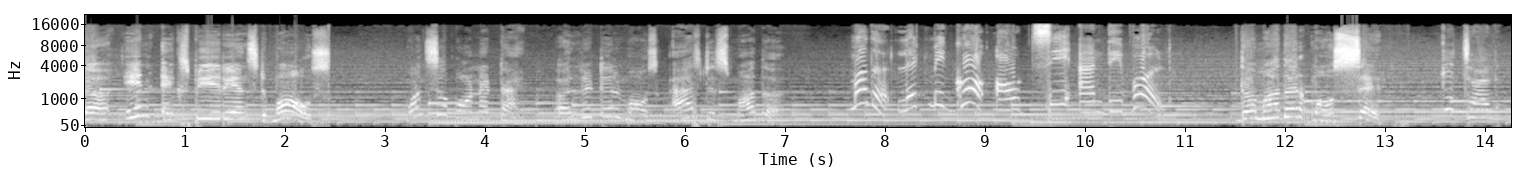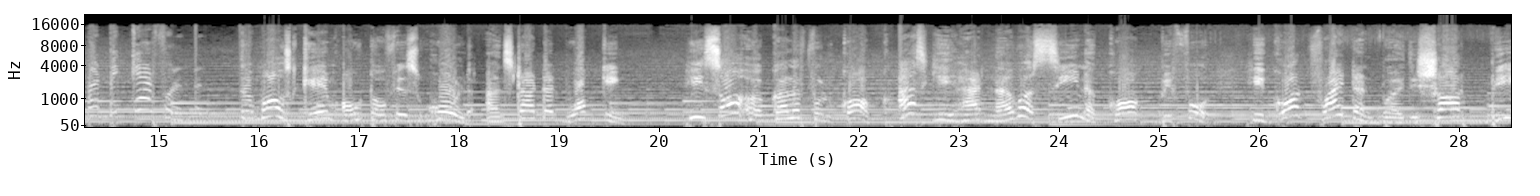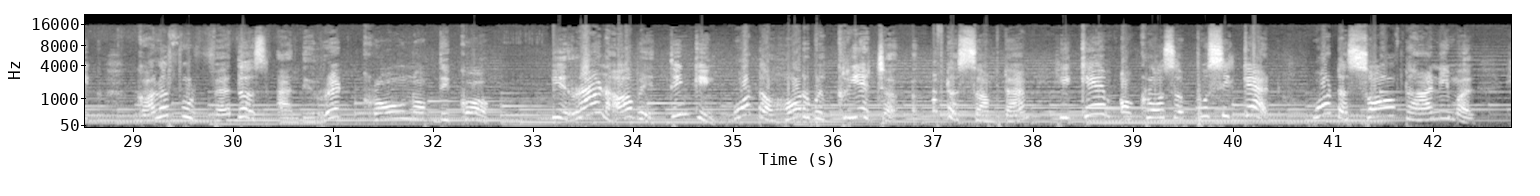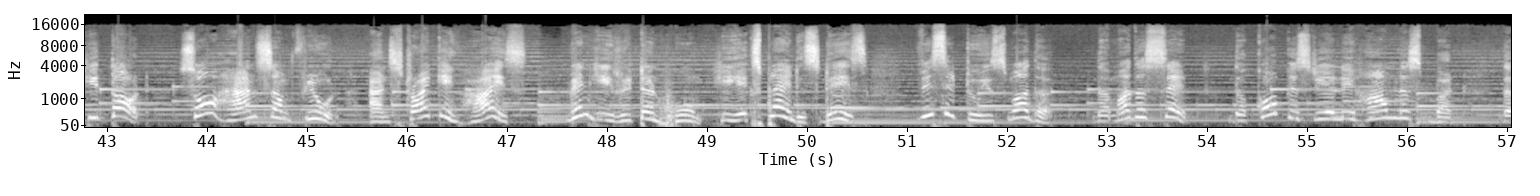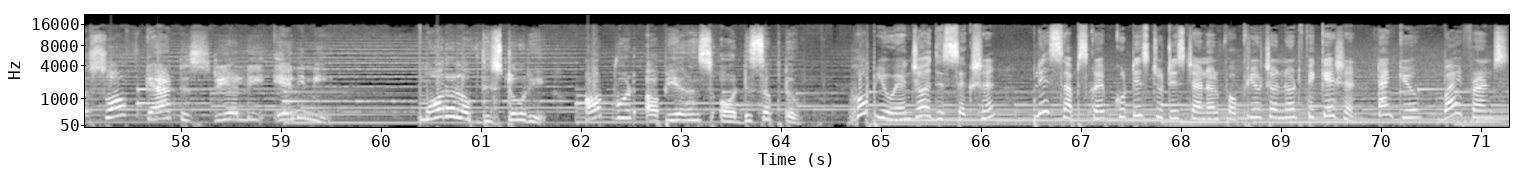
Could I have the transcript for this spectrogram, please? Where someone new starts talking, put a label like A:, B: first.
A: The inexperienced mouse. Once upon a time, a little mouse asked his mother.
B: Mother, let me go out, see and the world.
A: The mother mouse said.
B: Good child, but be careful.
A: The mouse came out of his hole and started walking. He saw a colorful cock. As he had never seen a cock before, he got frightened by the sharp beak, colorful feathers, and the red crown of the cock. He ran away thinking, what a horrible creature. After some time, he came across a pussy cat. What a soft animal, he thought. So handsome food and striking eyes. When he returned home, he explained his day's visit to his mother. The mother said, The cock is really harmless, but the soft cat is really enemy. Moral of the story Outward appearance or deceptive.
C: Hope you enjoy this section. Please subscribe Kutty Chutty channel for future notification. Thank you. Bye friends.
